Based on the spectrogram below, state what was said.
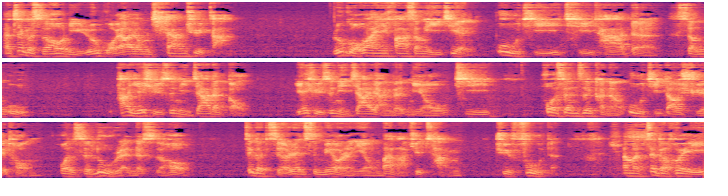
那这个时候，你如果要用枪去打，如果万一发生一件误及其他的生物，它也许是你家的狗，也许是你家养的牛、鸡，或甚至可能误及到学童或者是路人的时候，这个责任是没有人有办法去偿去负的。那么这个会也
